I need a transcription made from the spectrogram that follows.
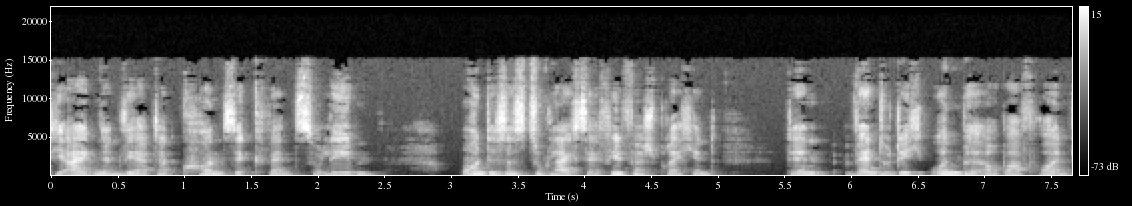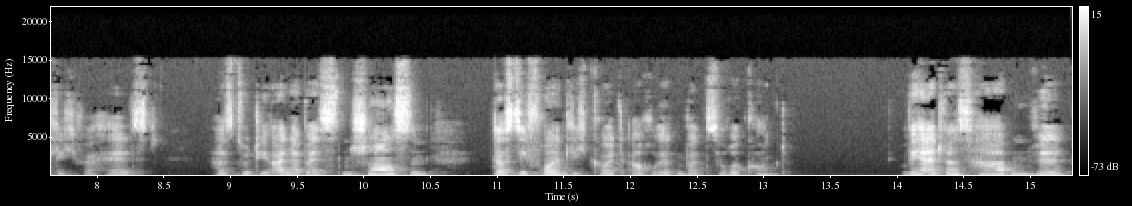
die eigenen Werte konsequent zu leben. Und es ist zugleich sehr vielversprechend, denn wenn du dich unbeirrbar freundlich verhältst, hast du die allerbesten Chancen, dass die Freundlichkeit auch irgendwann zurückkommt. Wer etwas haben will,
